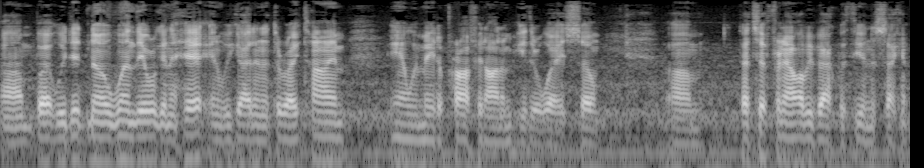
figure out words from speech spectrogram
Um, but we did know when they were going to hit, and we got in at the right time, and we made a profit on them either way. So um, that's it for now. I'll be back with you in a second.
